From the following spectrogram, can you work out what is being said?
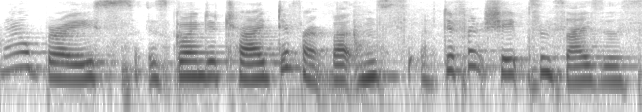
Now Bryce is going to try different buttons of different shapes and sizes.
